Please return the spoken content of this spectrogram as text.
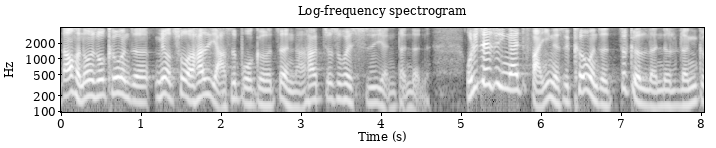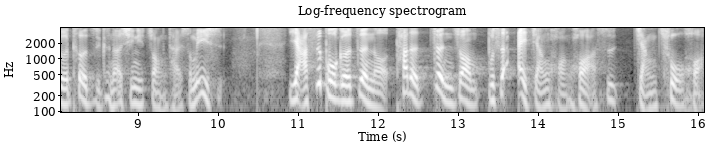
然后很多人说柯文哲没有错啊，他是雅斯伯格症啊，他就是会失言等等的。我觉得这件事应该反映的是柯文哲这个人的人格特质跟他心理状态。什么意思？雅斯伯格症哦，他的症状不是爱讲谎话，是讲错话。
